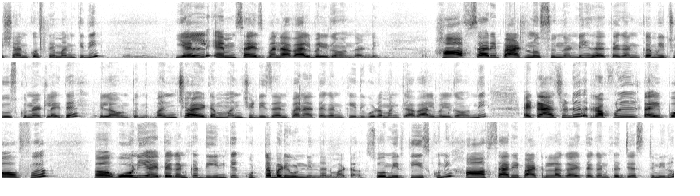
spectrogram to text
విషయానికి వస్తే మనకి ఇది ఎల్ ఎం సైజ్ పైన అవైలబుల్గా ఉందండి. హాఫ్ సారీ ప్యాటర్న్ వస్తుందండి. ఇదైతే కనుక మీరు చూసుకున్నట్లయితే ఇలా ఉంటుంది. మంచి ఐటమ్ మంచి డిజైన్ పైన అయితే కనుక ఇది కూడా మనకి అవైలబుల్గా ఉంది. అటాచ్డ్ రఫుల్ టైప్ ఆఫ్ ఓణి అయితే కనుక దీనికి కుట్టబడి ఉండిందనమాట సో మీరు తీసుకుని హాఫ్ శారీ ప్యాటర్న్ లాగా అయితే కనుక జస్ట్ మీరు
